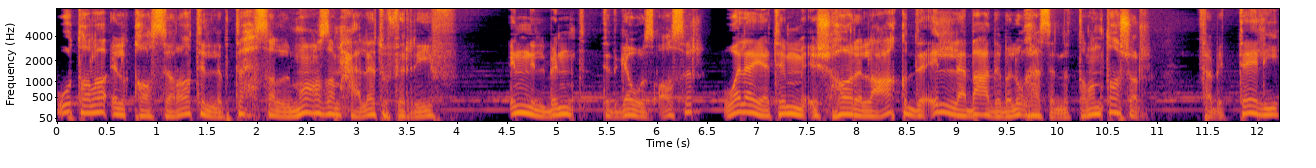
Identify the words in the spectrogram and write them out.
وطلاق القاصرات اللي بتحصل معظم حالاته في الريف. إن البنت تتجوز قاصر ولا يتم إشهار العقد إلا بعد بلوغها سن ال 18 فبالتالي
